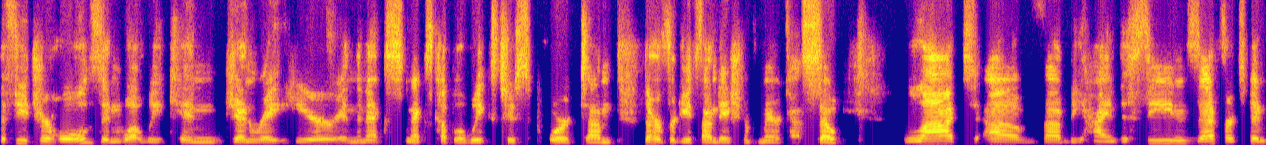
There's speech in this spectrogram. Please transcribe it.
the future holds and what we can generate here in the next next couple of weeks to support um, the Hereford Youth Foundation of America. So lot of uh, behind the scenes efforts been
